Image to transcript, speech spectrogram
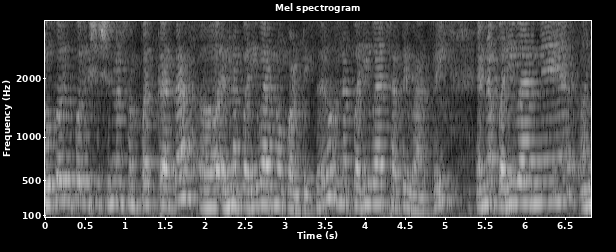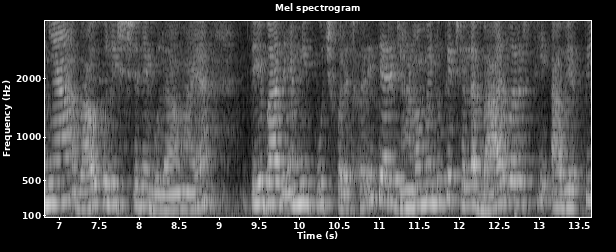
લોકલ પોલીસ સ્ટેશનનો સંપર્ક કરતાં એમના પરિવારનો કોન્ટેક્ટ થયો. એમના પરિવાર સાથે વાત થઈ. એમના પરિવારને અહીંયા વાવ પોલીસ સ્ટેશને બોલાવવામાં આવ્યા તે બાદ એમની પૂછપરછ કરી. ત્યારે જાણવા મળ્યું કે છેલ્લા બાર વર્ષથી આ વ્યક્તિ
